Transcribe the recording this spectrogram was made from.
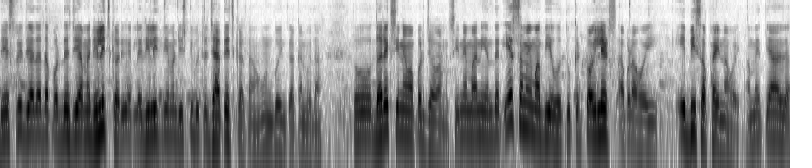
દેશરી જ્યાં દાદા પરદેશ જે અમે રિલીઝ કર્યું એટલે રિલીઝ બી અમે ડિસ્ટ્રીબ્યુટર જાતે જ કરતા હું અને ગોવિંદ કાકાને બધા. તો દરેક સિનેમા પર જવાનું. સિનેમાની અંદર એ સમયમાં બી એવું હતું કે ટોયલેટ્સ આપણા હોય એ બી સફાઈ ના હોય. અમે ત્યાં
